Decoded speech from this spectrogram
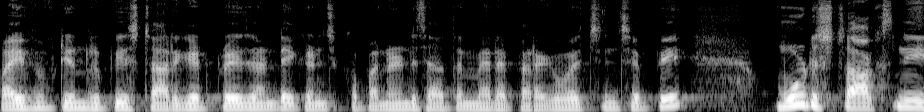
Five fifteen rupees target price అంటే ఇక్కడ నుంచి ఒక పన్నెండు శాతం మేర పెరగవచ్చని చెప్పి మూడు స్టాక్స్ని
